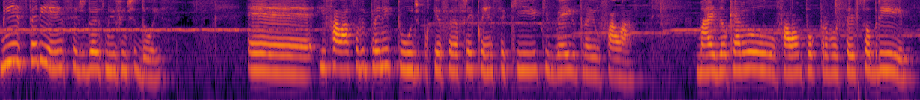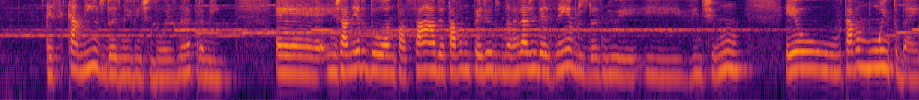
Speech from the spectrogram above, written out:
minha experiência de 2022 é, e falar sobre plenitude, porque foi a frequência que, que veio para eu falar. Mas eu quero falar um pouco para vocês sobre esse caminho de 2022, né, para mim. É, em janeiro do ano passado, eu estava num período, na verdade, em dezembro de 2021, eu estava muito bem,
